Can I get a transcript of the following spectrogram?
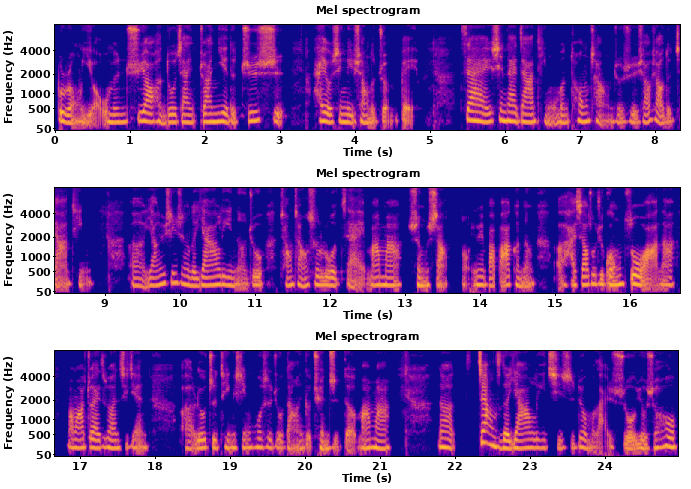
不容易哦，我们需要很多专专业的知识，还有心理上的准备。在现代家庭，我们通常就是小小的家庭，呃，养育新生的压力呢，就常常是落在妈妈身上哦，因为爸爸可能呃还是要出去工作啊，那妈妈就在这段期间呃留职停薪，或是就当一个全职的妈妈。那这样子的压力，其实对我们来说，有时候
